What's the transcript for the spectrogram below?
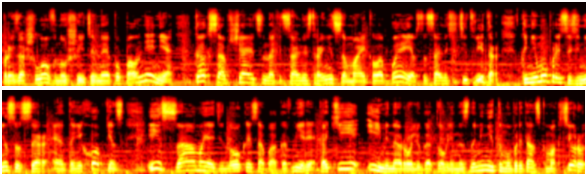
произошло внушительное пополнение. Как сообщается на официальной странице Майкла Бэя в социальной сети Twitter, к нему присоединился сэр Энтони Хопкинс и самая одинокая собака в мире. Какие именно роли уготовлены знаменитому британскому актеру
